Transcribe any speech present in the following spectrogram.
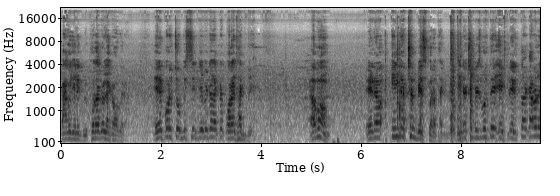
কাগজে লিখবে খোদা করে লেখা হবে না। এরপরে চব্বিশ সেন্টিমিটার একটা কড়াই থাকবে। এবং এটা ইন্ডাকশন বেস করা থাকবে। ইন্ডাকশন বেস বলতে এই প্লেটটার কারণে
